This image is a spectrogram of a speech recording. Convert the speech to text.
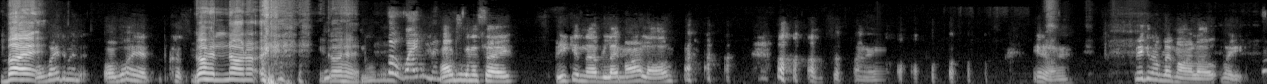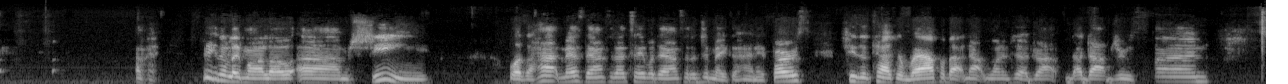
But Well, wait a minute. Or go ahead. go ahead. No, no. go ahead. No, no. But wait a minute. I was gonna say, speaking of Le Marlo, so funny. anyway, speaking of Le Marlo, wait. Okay, speaking of Le Marlo, um, she was a hot mess down to that table, down to the Jamaica, honey. First, she's attacking Ralph about not wanting to adopt adopt Drew's son,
